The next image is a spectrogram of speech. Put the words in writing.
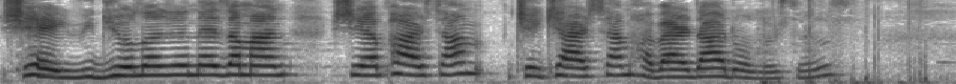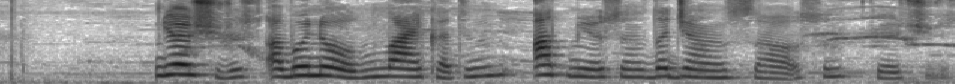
şey videoları ne zaman şey yaparsam çekersem haberdar olursunuz. Görüşürüz. Abone olun, like atın. Atmıyorsanız da canınız sağ olsun. Görüşürüz.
